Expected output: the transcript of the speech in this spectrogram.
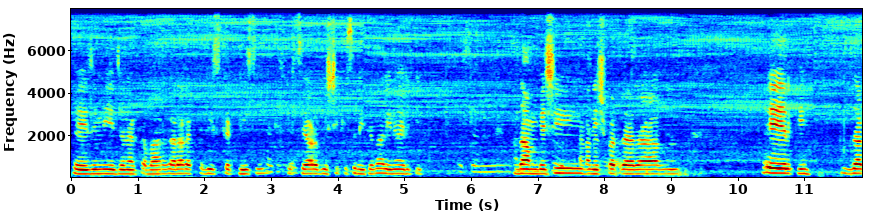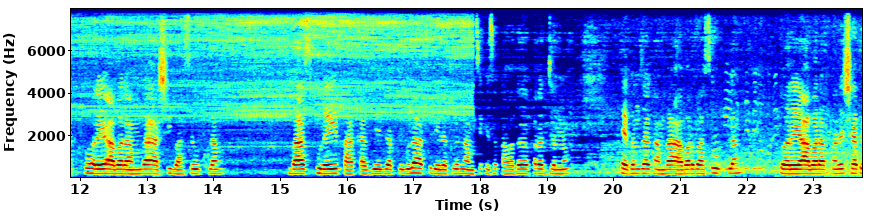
তো এই যে মেয়ের জন্য একটা বার্গার আর একটা বিস্কিট নিয়েছি। কিছু আর বেশি কিছু নিতে পারি না আর কি। দাম বেশি জিনিসপত্রের আর এই আর কি। যাক, পরে আবার আমরা আসি বাসে উঠলাম। বাস পুরাই ফাঁকা যে যাত্রীগুলো আছে, এরা তো নামছে কিছু খাওয়া দাওয়া করার জন্য। এখন যাক, আমরা আবার বাসে উঠলাম। পরে আবার আপনাদের সাথে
